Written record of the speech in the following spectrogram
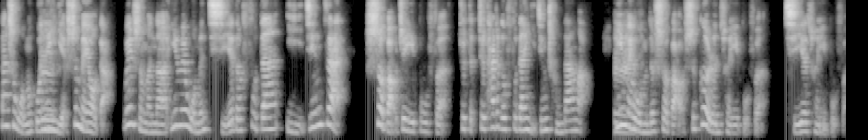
但是我们国内也是没有的。为什么呢？因为我们企业的负担已经在社保这一部分，就就它这个负担已经承担了。因为我们的社保是个人存一部分，企业存一部分，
